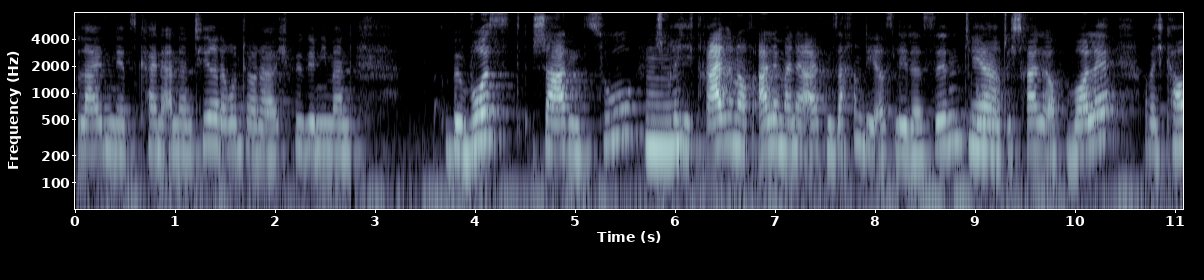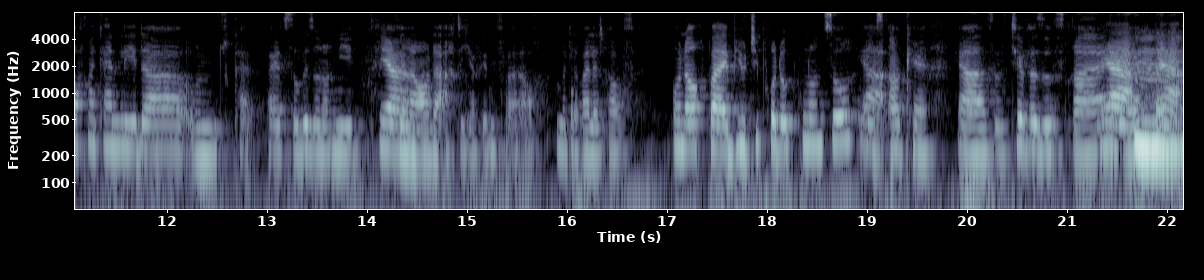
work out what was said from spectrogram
leiden jetzt keine anderen Tiere darunter oder ich füge niemand bewusst Schaden zu. Sprich, ich trage noch alle meine alten Sachen, die aus Leder sind. Ja. Und ich trage auch Wolle, aber ich kaufe mir kein Leder und kein Pelz sowieso noch nie. Ja. Genau, da achte ich auf jeden Fall auch mittlerweile drauf. Und auch bei Beauty-Produkten und so? Ja. Das, okay. Ja, so tierversuchsfrei. Ja, ja.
